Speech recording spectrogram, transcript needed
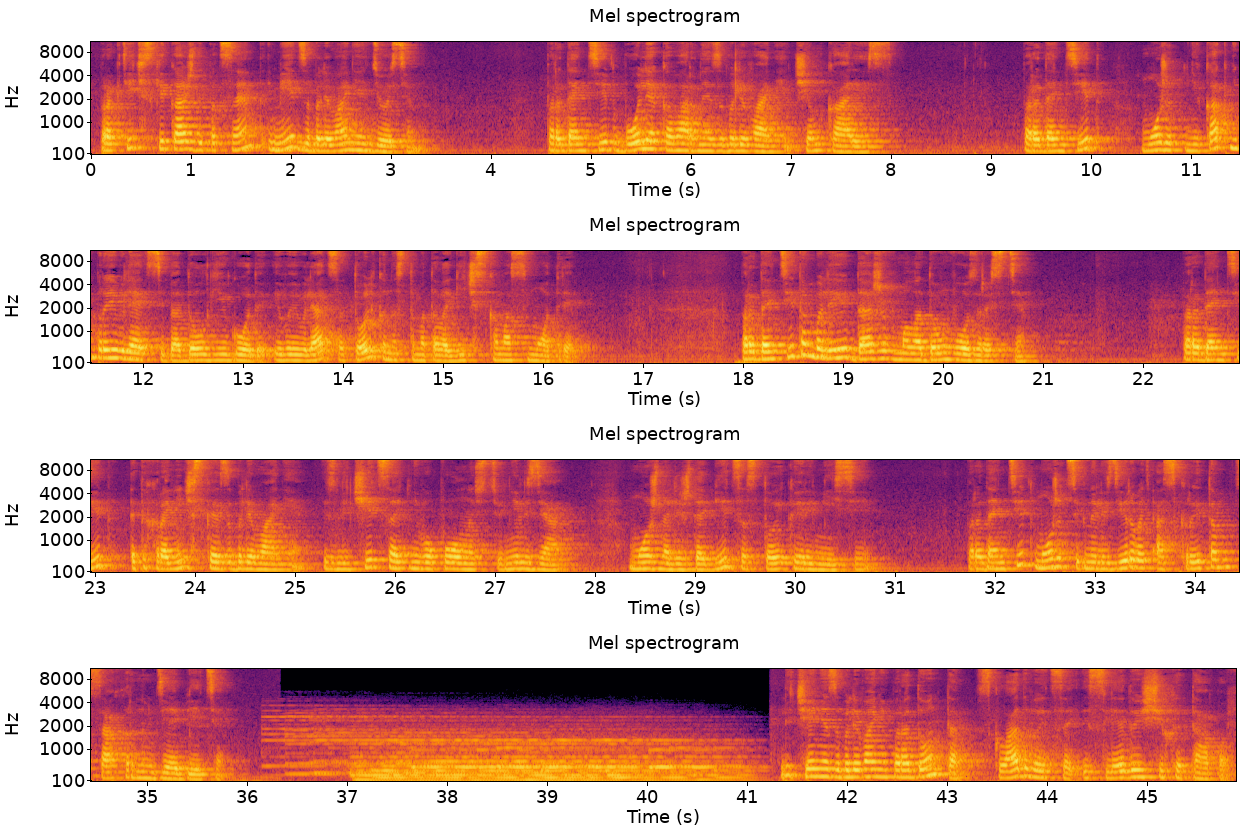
Практически каждый пациент имеет заболевание десен. Пародонтит – более коварное заболевание, чем кариес. Пародонтит может никак не проявлять себя долгие годы и выявляться только на стоматологическом осмотре. Пародонтитом болеют даже в молодом возрасте. Пародонтит – это хроническое заболевание. Излечиться от него полностью нельзя. Можно лишь добиться стойкой ремиссии. Пародонтит может сигнализировать о скрытом сахарном диабете – Лечение заболеваний пародонта складывается из следующих этапов.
